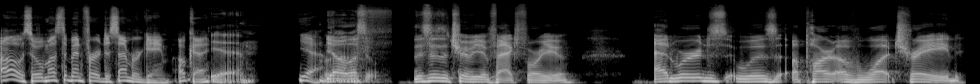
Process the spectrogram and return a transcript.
Oh, so it must have been for a December game. Okay. Yeah, Yeah. Yo, listen, this is a trivia fact for you. Edwards was a part of what trade?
